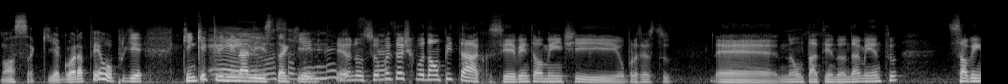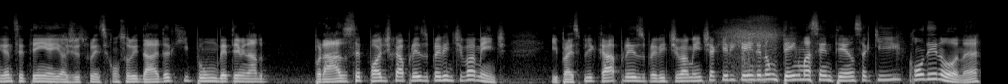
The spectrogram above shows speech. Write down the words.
Nossa, aqui agora ferrou, porque quem que é criminalista eu não sou aqui? criminalista. Eu não sou, mas eu acho que vou dar um pitaco. Se eventualmente o processo é, não está tendo andamento, salvo engano, você tem aí a jurisprudência consolidada que por um determinado prazo você pode ficar preso preventivamente. E para explicar, preso preventivamente é aquele que ainda não tem uma sentença que condenou, né?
